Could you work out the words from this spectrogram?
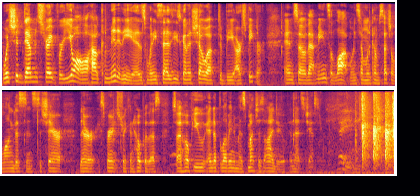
which should demonstrate for you all how committed he is when he says he's going to show up to be our speaker. And so that means a lot when someone comes such a long distance to share their experience, strength, and hope with us. So I hope you end up loving him as much as I do, and that's Chancelor. Hey.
